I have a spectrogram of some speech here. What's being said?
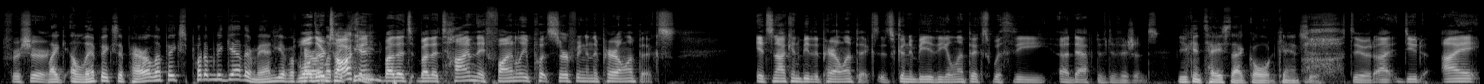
For sure. Like Olympics and Paralympics, put them together, man. You have a well, they're talking heat. by the by the time they finally put surfing in the Paralympics, it's not going to be the Paralympics. It's going to be the Olympics with the adaptive divisions. You can taste that gold, can't you? dude i dude i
